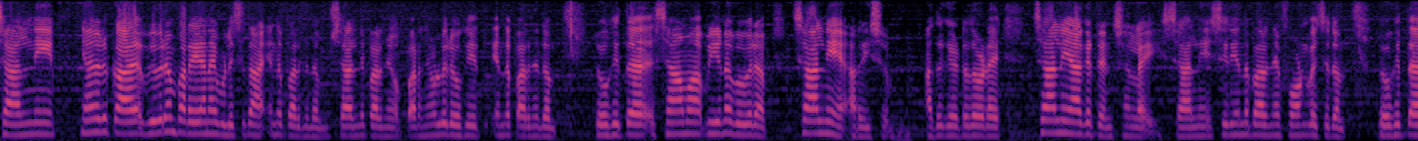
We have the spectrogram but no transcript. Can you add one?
ശാലിനി ഞാനൊരു വിവരം പറയാനായി വിളിച്ചതാ എന്ന് പറഞ്ഞതും ശാലിനി പറഞ്ഞു. പറഞ്ഞോളൂ രോഹിത് എന്ന് പറഞ്ഞതും രോഹിത് ശ്യാമ വീണ വിവരം ശാലിനിയെ അറിയിച്ചു. അത് കേട്ടതോടെ ശാലിനി ആകെ ടെൻഷനിലായി. ശാലിനി ശരിയെന്ന് പറഞ്ഞ് ഫോൺ വെച്ചതും രോഹിത്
